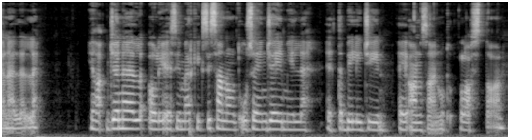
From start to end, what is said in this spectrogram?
Janellelle. Ja Janelle oli esimerkiksi sanonut usein Jamille, että Billie Jean ei ansainnut lastaan.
